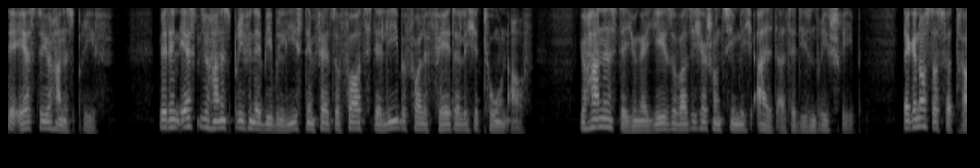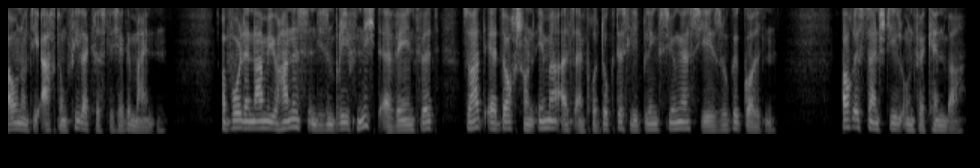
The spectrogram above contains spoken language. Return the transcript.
Der erste Johannesbrief. Wer den ersten Johannesbrief in der Bibel liest, dem fällt sofort der liebevolle väterliche Ton auf. Johannes, der Jünger Jesu, war sicher schon ziemlich alt, als er diesen Brief schrieb. Er genoss das Vertrauen und die Achtung vieler christlicher Gemeinden. Obwohl der Name Johannes in diesem Brief nicht erwähnt wird, so hat er doch schon immer als ein Produkt des Lieblingsjüngers Jesu gegolten. Auch ist sein Stil unverkennbar.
